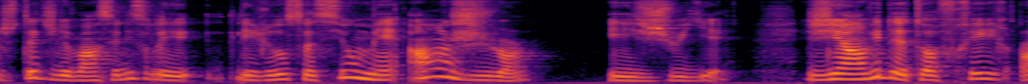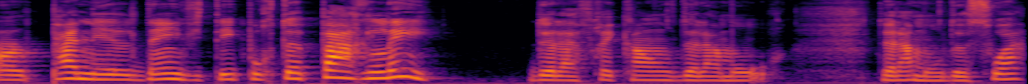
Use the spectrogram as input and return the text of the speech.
peut-être je l'ai mentionné sur les, réseaux sociaux, mais en juin et juillet, j'ai envie de t'offrir un panel d'invités pour te parler de la fréquence de l'amour, de l'amour de soi,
